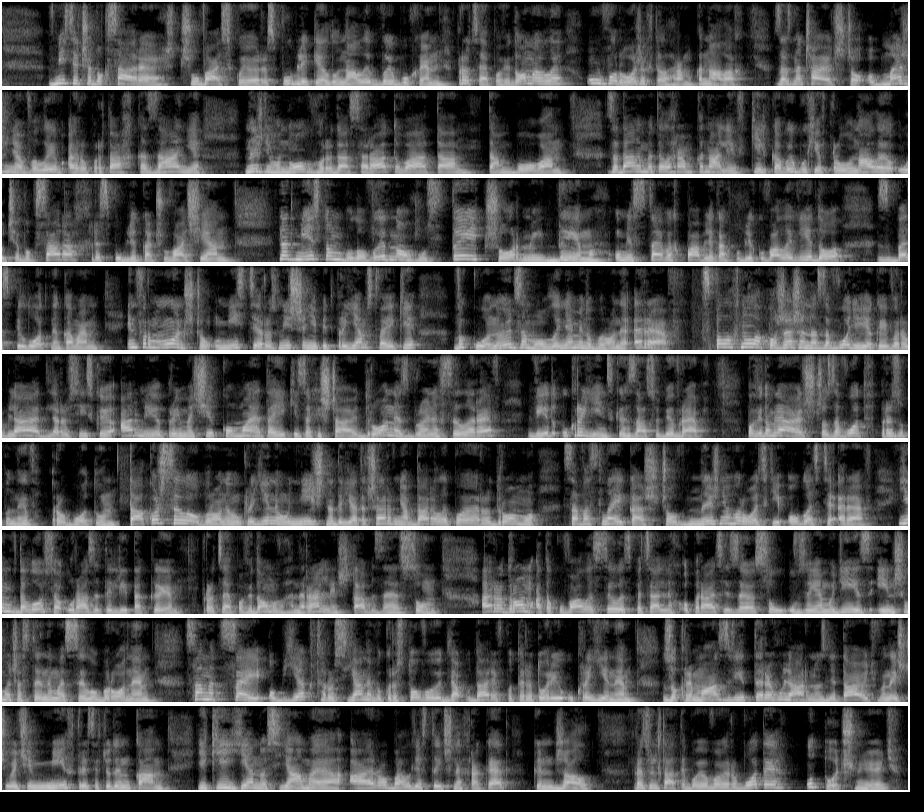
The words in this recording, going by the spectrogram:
В місті Чебоксари Чуваської республіки лунали вибухи. Про це повідомили у ворожих телеграм-каналах. Зазначають, що обмеження ввели в аеропортах Казані. Нижнього Новгорода, Саратова та Тамбова. За даними телеграм-каналів, кілька вибухів пролунали у Чебоксарах, Республіка Чувашія. Над містом було видно густий чорний дим. У місцевих пабліках публікували відео з безпілотниками. Інформують, що у місті розміщені підприємства, які виконують замовлення Міноборони РФ. Спалахнула пожежа на заводі, який виробляє для російської армії приймачі комета, які захищають дрони збройних сил РФ від українських засобів РЕП. Повідомляють, що завод призупинив роботу. Також сили оборони України у ніч на 9 червня вдарили по аеродрому Саваслейка, що в Нижньогородській області РФ. Їм вдалося уразити літаки. Про це повідомив Генеральний штаб ЗСУ. Аеродром атакували сили спеціальних операцій ЗСУ у взаємодії з іншими частинами сил оборони. Саме цей об'єкт росіяни використовують для ударів по території України. Зокрема, звідти регулярно злітають винищувачі Міг 31 к які є носіями аеробалістичних ракет «Кинджал». Результати бойової роботи уточнюють.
